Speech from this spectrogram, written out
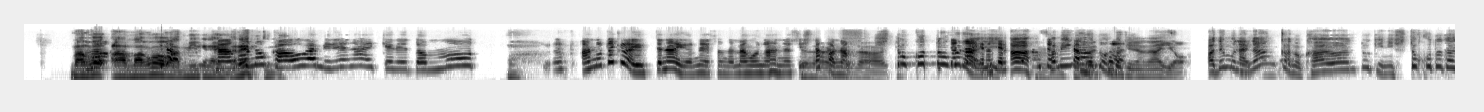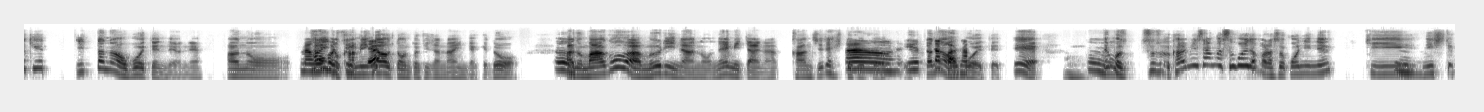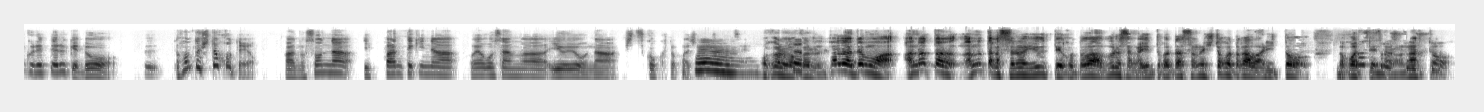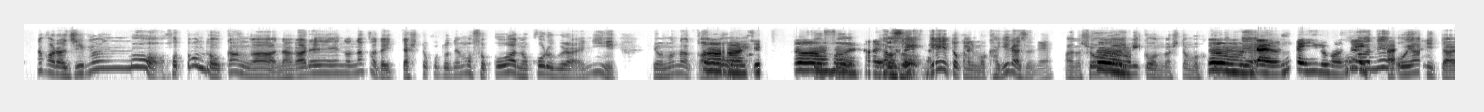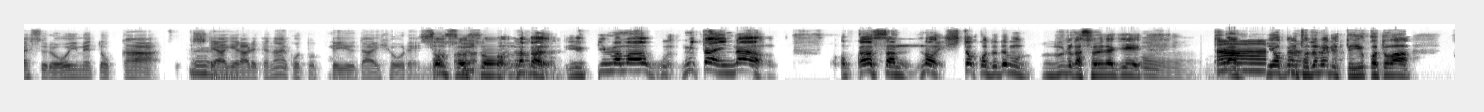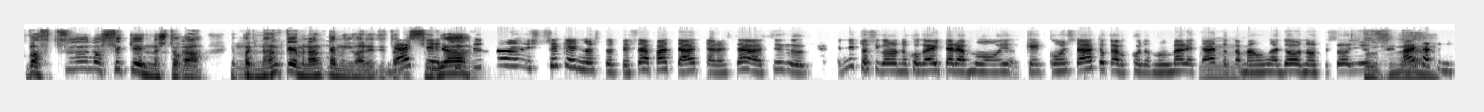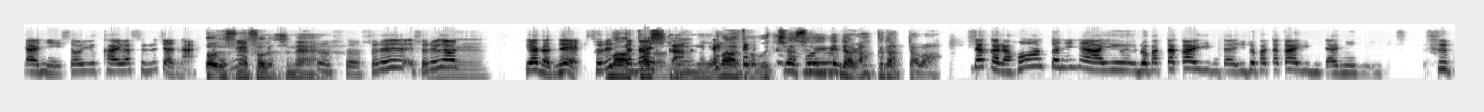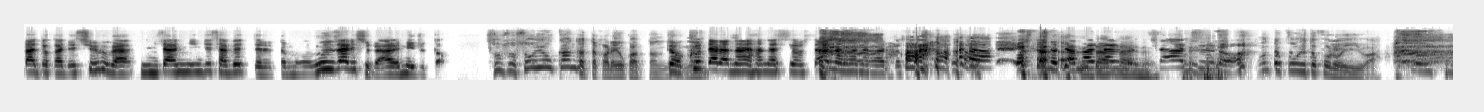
孫、まあ、孫は見れないんだね孫の顔は見れないけれどもうん、あの時は言ってないよね、そんな孫の話したかな。一言ぐらい、あ、カミングアウトの時じゃないよ。あ、でもね、はい。なんかの会話の時に一言だけ言ったのは覚えてんだよね。あの、孫タイのカミングアウトの時じゃないんだけど、うん。あの、孫は無理なのね、みたいな感じで一言言ったのは覚えてて、うん。でも、そうそう、かみさんがすごいだからそこにね、気にしてくれてるけど、ほんと一言よ。あの、そんな一般的な親御さんが言うようなしつこくとかじゃ全然。うんわかるわかる。ただでも、あなた、あなたがそれを言うっていうことは、ブルさんが言うってことは、その一言が割と残ってんだろうなって。そうそうそうだから自分もほとんどおかんが流れの中で言った一言でもそこは残るぐらいに世の中うんの、ゲゲイとかにも限らずね、あの障害未婚の人も含うん、めて、だよね、いるもんね。親に対する負い目とかうんしてあげられてないことっていう代表例にそうそうそう。なんか、ゆきママみたいなお母さんの一言でも、ブルがそれだけ記憶に留めるっていうことは、まあ普通の世間の人が、やっぱり何回も何回も言われてたら、だって、普通そりゃの、世間の人ってさ、パッと会ったらさ、すぐ、ね、年頃の子がいたら、もう結婚したとか、子供生まれたとか、うん孫がどうのって、そういう挨ね。拶みたいに、そういう会話するじゃない？そうですね、ねそうですねそ。うそう、それ、それがね嫌だね。それしまあかないか。確かにね。まあ、うちはそういう面では楽だったわ。だから本当にね、ああいう炉端会議みたい、井戸端会議みたいに、スーパーとかで主婦が2、3人で喋ってると、もううんざりする、あれ見ると。そうそう、そういうおかんだったからよかったんだよね。くだらない話をさ、長々とさ、人の邪魔になるのにさ、つうの。ほんとこういうところいいわ。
